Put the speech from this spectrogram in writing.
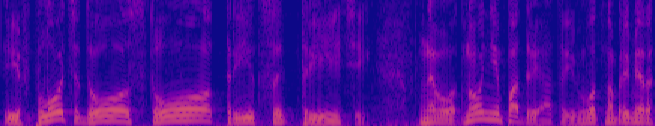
И вплоть до 133-й. Вот, но не подряд. И вот, например,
